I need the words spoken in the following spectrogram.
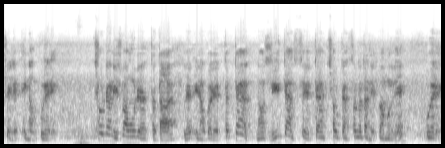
ဖြစ်လေအိမ်အောင်ကွဲတယ် 6တန်းနေစွမ်းမှုတဲ့တတာလဲအိမ်အောင်ကွက်တယ်တတန်းနော်4တန်း10တန်း6တန်း12တန်းနေစွမ်းမှုလေကွဲတယ်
